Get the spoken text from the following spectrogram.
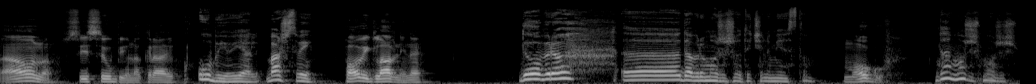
A ono, svi se ubiju na kraju. Ubiju, jeli? Baš svi. Pa ovi glavni, ne? Dobro. E, dobro, možeš otići na mjesto. Mogu. Da, možeš, možeš.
